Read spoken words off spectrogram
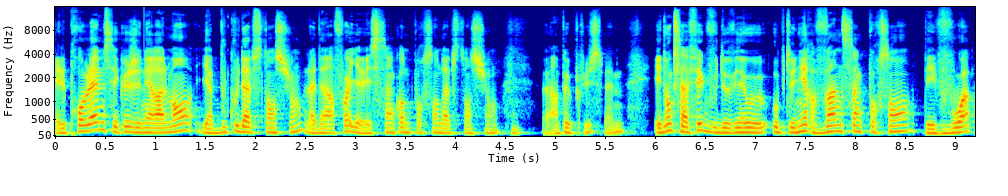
Et le problème, c'est que généralement, il y a beaucoup d'abstention. La dernière fois, il y avait 50% d'abstention, Mm. euh, un peu plus même. Et donc, ça fait que vous devez obtenir 25% des voix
